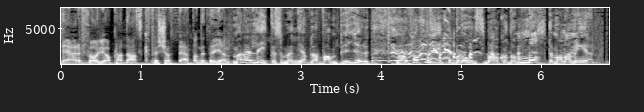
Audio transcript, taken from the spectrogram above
Där följer jag pladask för köttätandet igen. Man är lite som en jävla vampyr. Man har fått lite blodsmak och då måste man ha mer.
